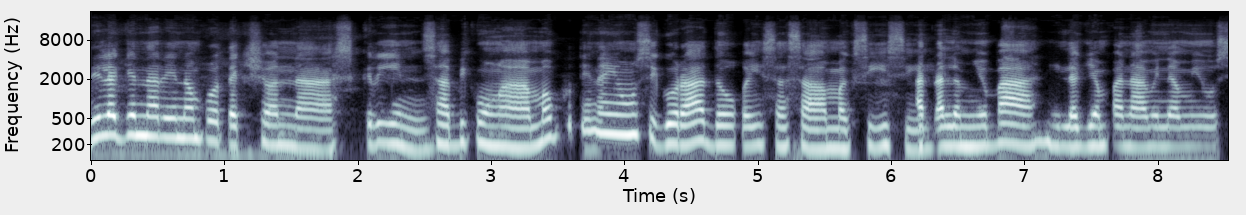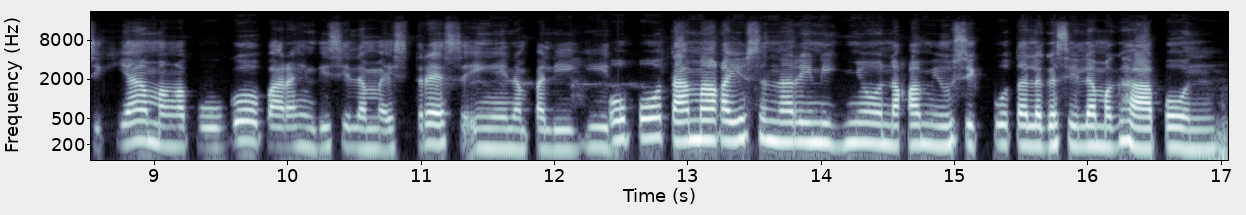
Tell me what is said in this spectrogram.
nilagyan na rin ng protection na screen. Sabi ko nga, mabuti na yung sigurado kaysa sa magsisi. At alam nyo ba, nilagyan pa namin ng music yan, mga pugo, para hindi sila ma-stress sa ingay ng paligid. Opo, tama kayo sa narinig nyo, naka-music po talaga sila maghapon.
